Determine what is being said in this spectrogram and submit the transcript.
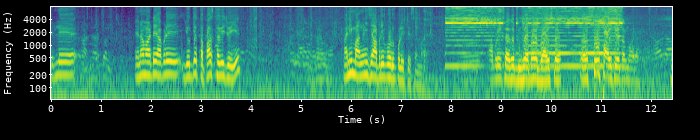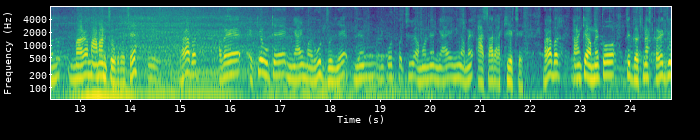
એટલે એના માટે આપણે યોગ્ય તપાસ થવી જોઈએ. આની માંગણી છે આપણી વડુ પોલીસ સ્ટેશનમાં. આપણી સાથે બીજા પણ ભાઈ છે. શું થાય છે તમારા? મારા મામાનો છોકરો છે. બરાબર. હવે કેવું કે ન્યાય મળવું જ જોઈએ. પીએમ રિપોર્ટ પછી અમને ન્યાયની અમે આશા રાખીએ છીએ. બરાબર? કારણ કે અમે તો જે ઘટના સ્થળે જે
